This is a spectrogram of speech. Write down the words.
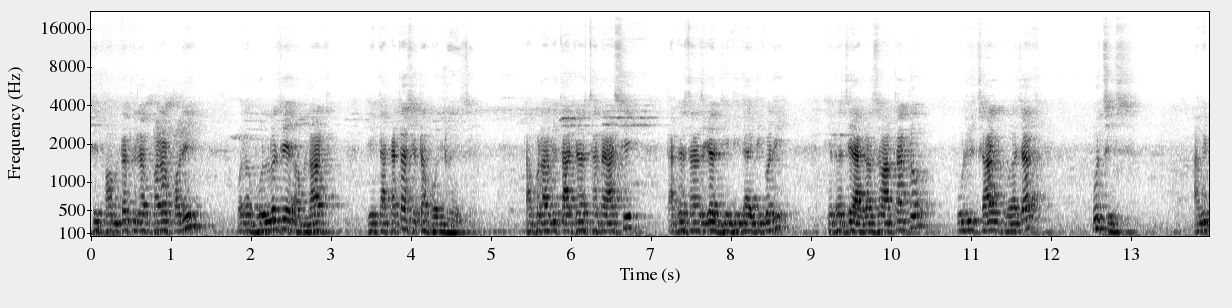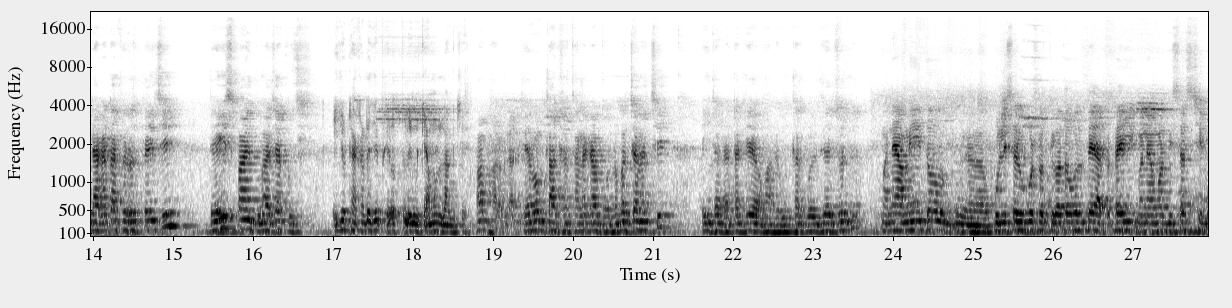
সেই ফর্মটা ফিল আপ করার পরেই ওরা বলল যে আপনার যে টাকাটা সেটা হোল্ড হয়েছে। তারপরে আমি তারপরে স্থানে আসি, তাকে সাথে জিডি আইডি করি। সেটা হচ্ছে এগারোশো আটান্ন কুড়ি চার দু হাজার পঁচিশ। আমি টাকাটা ফেরত পেয়েছি তেইশ পাঁচ দু হাজার পঁচিশ। এই যে টাকাটা যে ফেরত পেলেন কেমন লাগছে? আমার ভালো লাগছে এবং তার সাথে আমি ধন্যবাদ জানাচ্ছি এই টাকাটাকে আমাকে উদ্ধার করে দেওয়ার জন্য। মানে আমি তো পুলিশের উপর সত্যি কথা বলতে এতটাই মানে আমার বিশ্বাস ছিল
